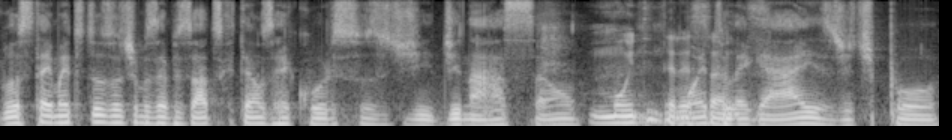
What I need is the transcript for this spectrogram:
Gostei muito dos últimos episódios que tem os recursos de, de narração Muito interessante. muito legais, de tipo,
